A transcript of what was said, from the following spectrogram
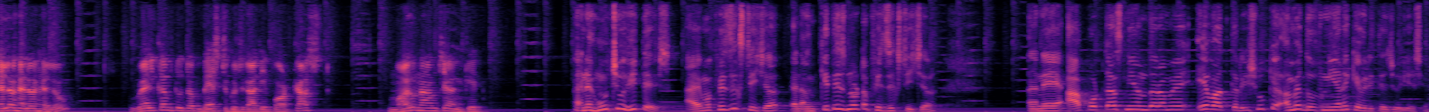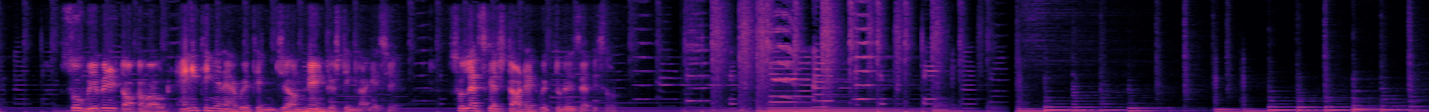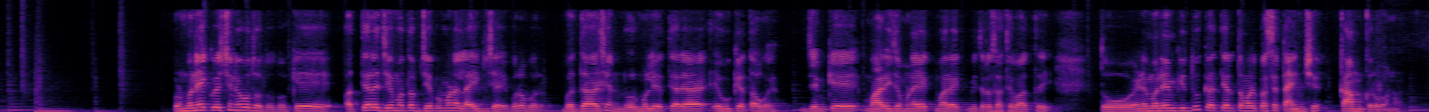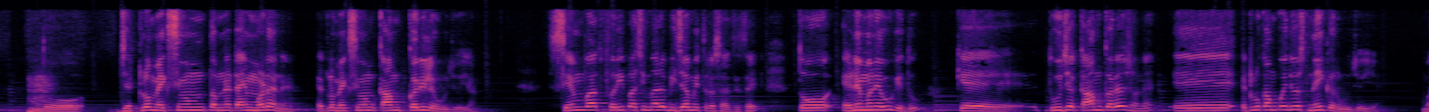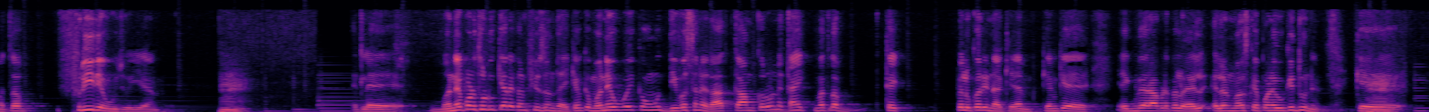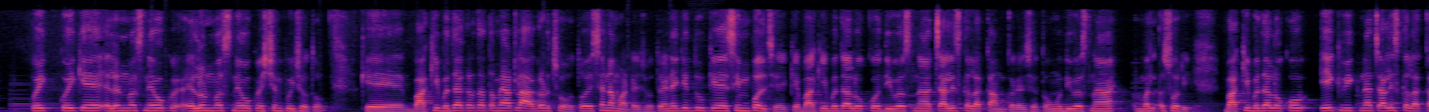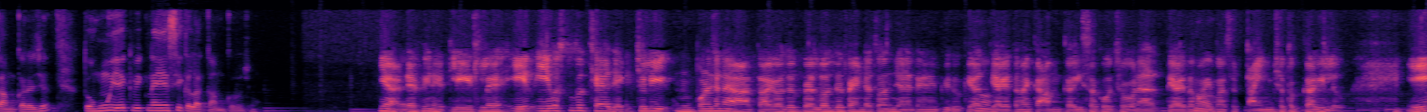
Hello hello hello welcome to the best Gujarati podcast મારું નામ છે અંકિત. અને હું છું Hitesh. I am a physics teacher and Ankit is not a physics teacher અને આ પોડકાસ્ટની અંદર અમે એ વાત કરીશું કે અમે દુનિયાને કેવી રીતે જોઈએ છીએ so we will talk about anything and everything જે અમને ઇન્ટરેસ્ટિંગ લાગે છે. So let's get started with today's episode પણ મને એક ક્વેશ્ચન એવો થતો હતો કે અત્યારે જે મતલબ જે પ્રમાણે લાઈફ જાય બરોબર? બધા છે ને નોર્મલી અત્યારે એવું કહેતા હોય. જેમ કે મારી જ હમણાં એક મારા એક મિત્ર સાથે વાત થઈ. તો એણે મને એમ કીધું કે અત્યારે તમારી પાસે ટાઈમ છે કામ કરવાનો. તો જેટલો મેક્સિમમ તમને ટાઈમ મળે ને એટલો મેક્સિમમ કામ કરી લેવું જોઈએ. સેમ વાત ફરી પાછી મારે બીજા મિત્ર સાથે થઈ. તો એણે મને એવું કીધું કે તું જે કામ કરે છો ને એ એટલું કામ કોઈ દિવસ નહીં કરવું જોઈએ. મતલબ ફ્રી રહેવું જોઈએ એમ. એટલે મને પણ થોડું ક્યારે કન્ફ્યુઝન થાય. કેમ કે મને એવું હોય કે હું દિવસ અને રાત કામ કરું ને કાંઈક મતલબ કંઈક પેલું કરી નાખીએ એમ. કેમ કે એક બે આપણે પેલો એલન મસ્કે પણ એવું કીધું ને કે કોઈક કોઈકે એલન મસ્કને એવો એલોન મસ્કને એવો ક્વેશ્ચન પૂછ્યો હતો કે બાકી બધા કરતાં તમે આટલા આગળ છો તો એ શેના માટે છો? તો એણે કીધું કે સિમ્પલ છે કે બાકી બધા લોકો દિવસના ચાલીસ કલાક કામ કરે છે. તો હું દિવસના મતલબ સોરી બાકી બધા લોકો એક વીકના ચાલીસ કલાક કામ કરે છે. તો હું એક વીકના એસી કલાક કામ કરું છું. યા ડેફિનેટલી એટલે એ એ વસ્તુ તો છે જ. એકચ્યુઅલી હું પણ છે ને આ તારો જે પહેલો જે ફ્રેન્ડ હતો ને જેને તેને કીધું કે અત્યારે તમે કામ કરી શકો છો અને અત્યારે તમારી પાસે ટાઈમ છે તો કરી લો. એ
